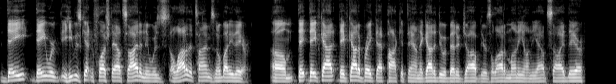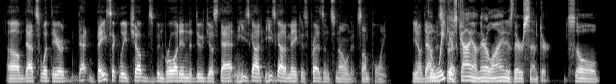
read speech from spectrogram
they they were he was getting flushed outside, and there was a lot of the times nobody there. Um, they, they've got they've got to break that pocket down. They got to do a better job. There's a lot of money on the outside there. Um, that's what they're that basically Chubb's been brought in to do just that, and he's got he's got to make his presence known at some point. You know, down the the, weakest stretch. guy on their line is their center. So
